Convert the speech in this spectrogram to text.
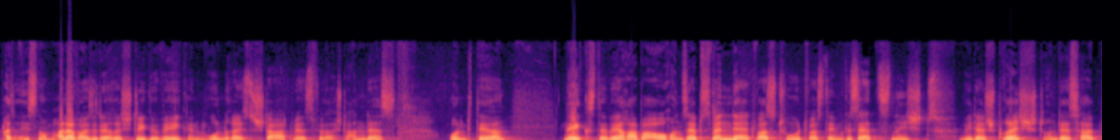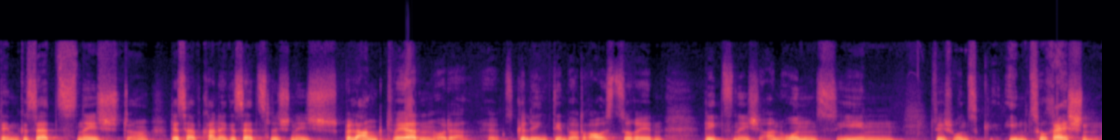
also ist normalerweise der richtige Weg. In einem Unrechtsstaat wäre es vielleicht anders. Und der nächste wäre aber auch, und selbst wenn der etwas tut, was dem Gesetz nicht widerspricht und deshalb dem Gesetz nicht, äh, deshalb kann er gesetzlich nicht belangt werden oder es gelingt ihm dort rauszureden, liegt es nicht an uns, ihn, sich uns, ihm zu rächen.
